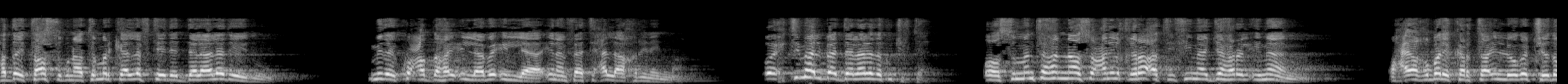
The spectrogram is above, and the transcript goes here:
hadday taa sugnaato markaa lafteeda dalaaladeedu miday ku caddahay ilaaba ilaa inaan faatixa la akhrinayn maa oo ixtimaal baa dalaalada ku jirta oo suma intaha annaasu cani ilqiraa'ati fiima jahara alimaam. Waxay aqbali kartaa in looga jeedo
